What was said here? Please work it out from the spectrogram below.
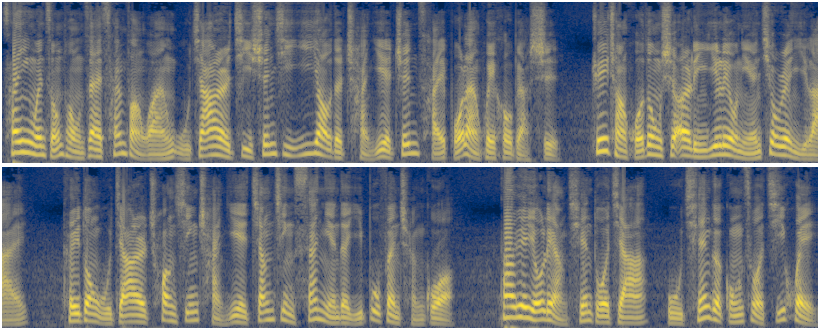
蔡英文总统在参访完五加二剂生技医药的产业征才博览会后表示，这一场活动是二零一六年就任以来推动五加二创新产业将近三年的一部分成果，大约有两千多家、五千个工作机会，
